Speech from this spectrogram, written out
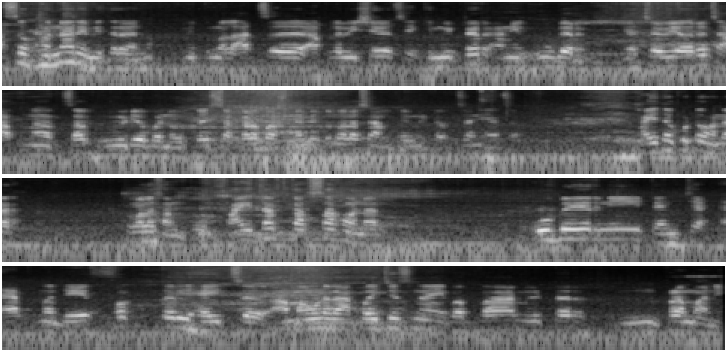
असं होणार आहे मित्रांनो. मी तुम्हाला आज आपला विषयच आहे की मीटर आणि उबेर याच्या वेळेवरच आपण आजचा व्हिडिओ बनवतोय. सकाळपासून मी तुम्हाला सांगतोय मीटरचा आणि याचा. फायदा कुठं होणार? तुम्हाला सांगतो. फायदा कसा होणार? उबेरनी त्यांच्या ॲपमध्ये फक्त लिहायचं. अमाऊंट दाखवायचीच नाही. बाबा मीटर प्रमाणे.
